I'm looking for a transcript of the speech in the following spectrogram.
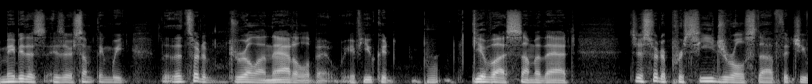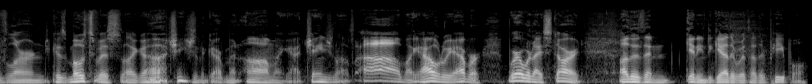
Maybe this is there something we let's sort of drill on that a little bit. If you could give us some of that, just sort of procedural stuff that you've learned, because most of us are like, oh, changing the government, oh my god, changing laws, oh my, god how would we ever? Where would I start, other than getting together with other people?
